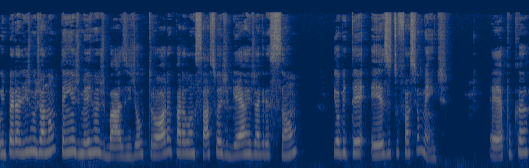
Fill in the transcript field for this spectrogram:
o imperialismo já não tem as mesmas bases de outrora para lançar suas guerras de agressão e obter êxito facilmente. Época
